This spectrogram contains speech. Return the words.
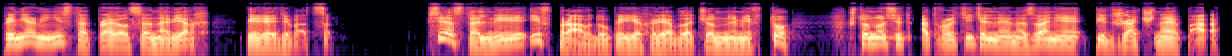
премьер-министр отправился наверх переодеваться. Все остальные и вправду приехали облаченными в то, что носит отвратительное название «пиджачная пара».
